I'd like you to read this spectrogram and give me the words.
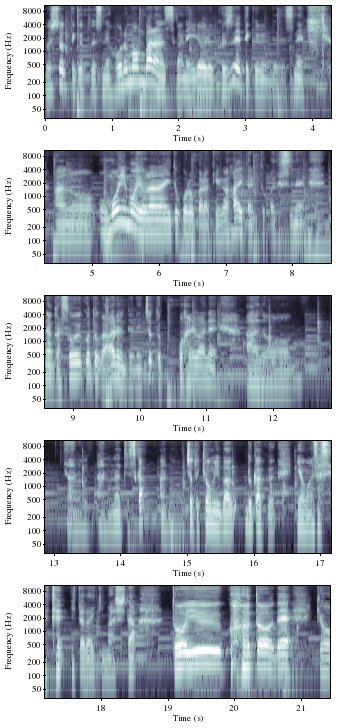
年取ってくるとですね、ホルモンバランスがね、いろいろ崩れてくるんでですね、あの、思いもよらないところから毛が生えたりとかですね、なんかそういうことがあるんでね、ちょっとこれはね、あの、あの、あの、なんですか、あの、ちょっと興味深く読まさせていただきました。ということで、今日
